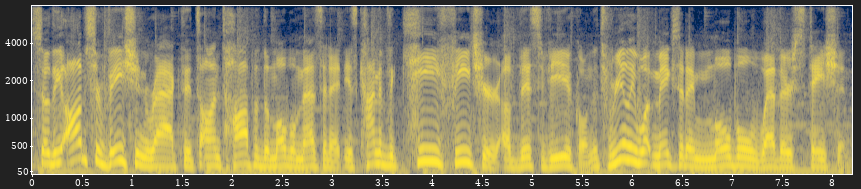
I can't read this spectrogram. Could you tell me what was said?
So the observation rack that's on top of the mobile mesonet is kind of the key feature of this vehicle, and it's really what makes it a mobile weather station.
